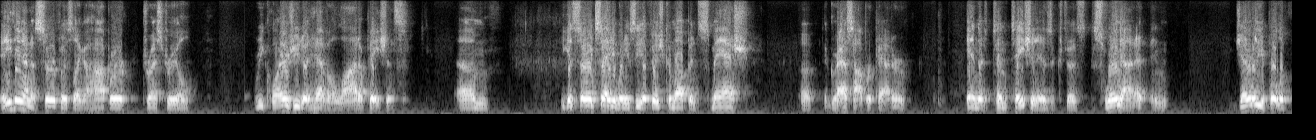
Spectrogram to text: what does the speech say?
anything on a surface like a hopper, terrestrial, requires you to have a lot of patience. Um, you get so excited when you see a fish come up and smash a, a grasshopper pattern, and the temptation is to swing on it, and generally you pull the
